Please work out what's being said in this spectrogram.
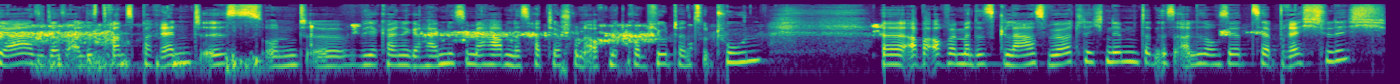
ja, also dass alles transparent ist und äh, wir keine Geheimnisse mehr haben, das hat ja schon auch mit Computern zu tun. Äh, aber auch wenn man das Glas wörtlich nimmt, dann ist alles auch sehr zerbrechlich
